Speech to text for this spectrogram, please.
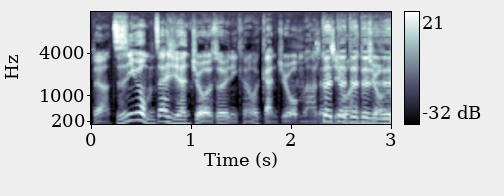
对啊，只是因为我们在一起很久了，所以你可能会感觉我们好像结婚很久，因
